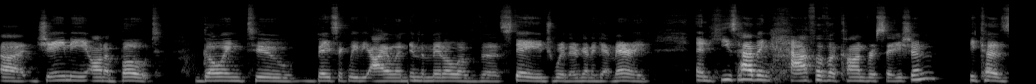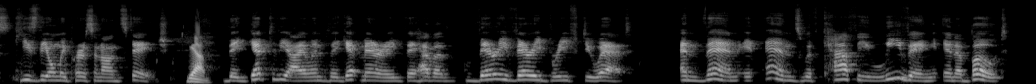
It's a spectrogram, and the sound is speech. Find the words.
uh, Jamie on a boat going to basically the island in the middle of the stage where they're going to get married. And he's having half of a conversation because he's the only person on stage. Yeah. They get to the island, they get married, they have a very, very brief duet. And then it ends with Kathy leaving in a boat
